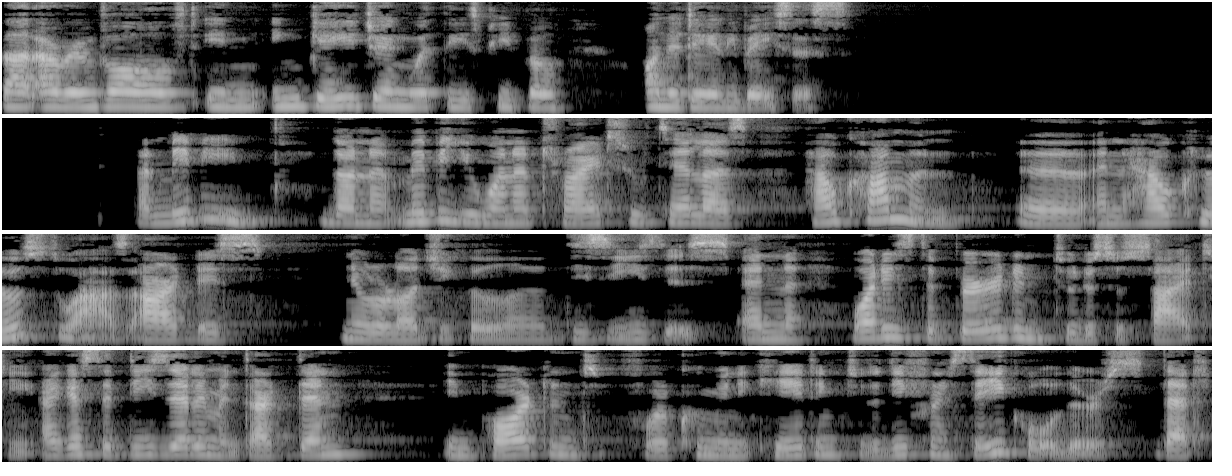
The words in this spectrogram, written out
that are involved in engaging with these people on a daily basis. And maybe, Donna, maybe you want to try to tell us how common uh, and how close to us are these neurological uh, diseases and what is the burden to the society. I guess that these elements are then important for communicating to the different stakeholders that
